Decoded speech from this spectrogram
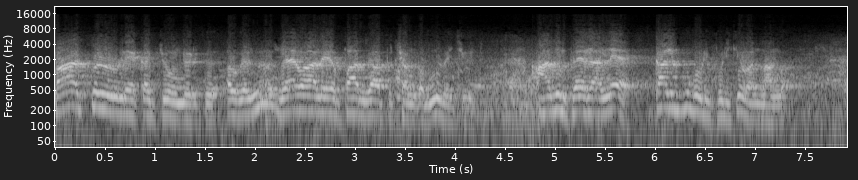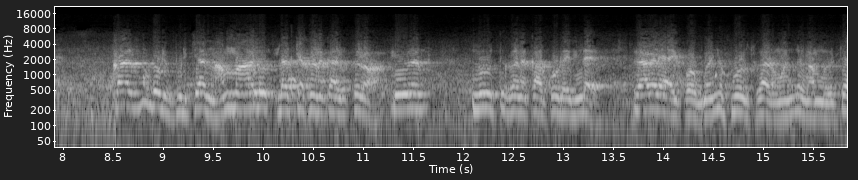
பார்ப்பனருடைய கட்சி ஒன்று இருக்கு. அவங்க என்ன தேவாலய பாதுகாப்பு சங்கம்னு வச்சுக்கிட்டு. அதன் பேராலே கருப்பு கொடி பிடிக்க வந்தாங்க. கருப்பு கொடி பிடிச்சா நம்ம ஆளு லட்சக்கணக்கா இருக்கிறோம். இவன் நூற்று கணக்கா கூட இல்லை. வேலை போகும்போது போலீஸ்காரன் வந்து நம்ம கிட்ட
